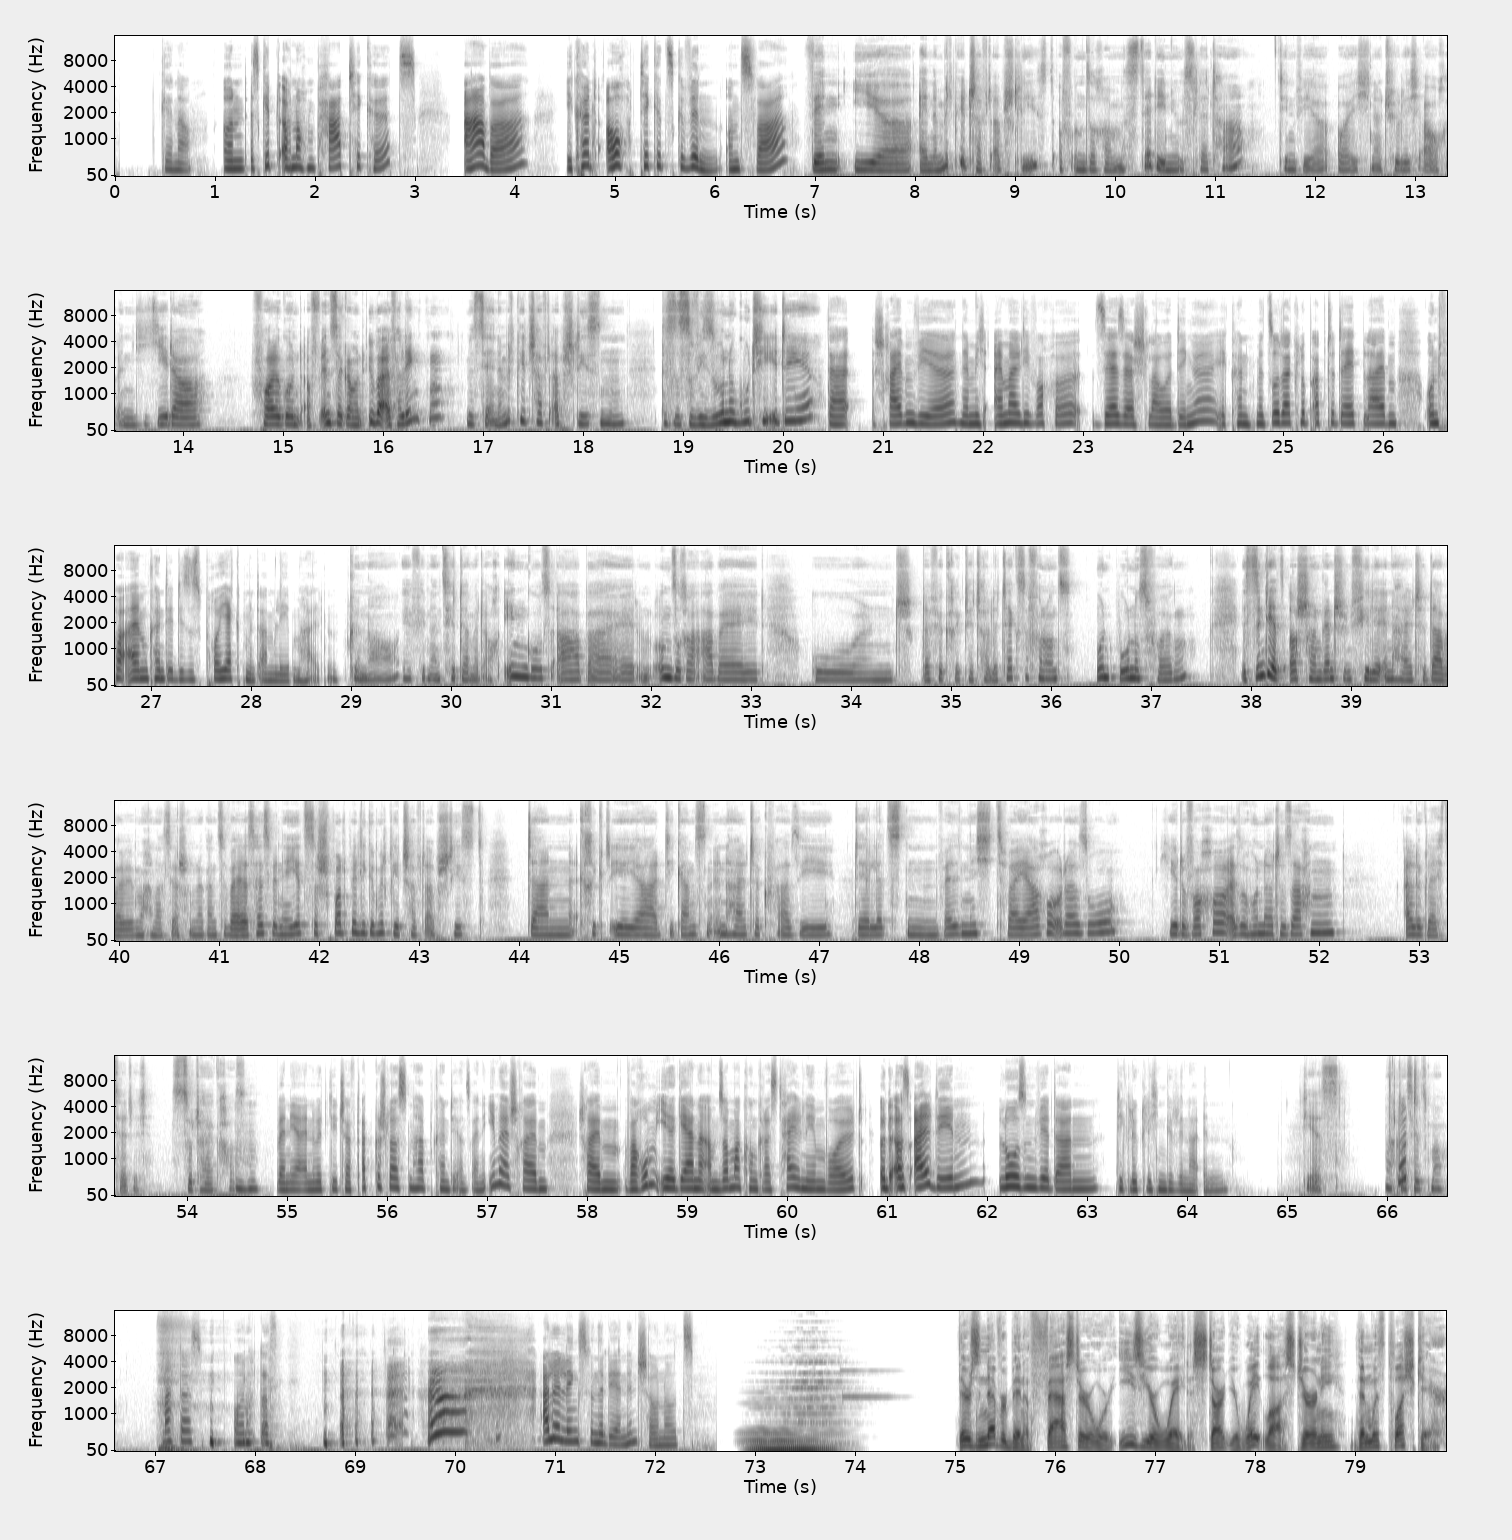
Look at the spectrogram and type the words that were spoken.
Genau. Und es gibt auch noch ein paar Tickets, aber ihr könnt auch Tickets gewinnen. Und zwar, Wenn ihr eine Mitgliedschaft abschließt auf unserem Steady-Newsletter, den wir euch natürlich auch in jeder Folge und auf Instagram und überall verlinken, müsst ihr eine Mitgliedschaft abschließen. Das ist sowieso eine gute Idee. da schreiben wir nämlich einmal die Woche sehr, sehr schlaue Dinge. Ihr könnt mit Soda Club up to date bleiben und vor allem könnt ihr dieses Projekt mit am Leben halten. Genau, ihr finanziert damit auch Ingos Arbeit und unsere Arbeit und dafür kriegt ihr tolle Texte von uns und Bonusfolgen. Es sind jetzt auch schon ganz schön viele Inhalte da, weil wir machen das ja schon eine ganze Weile. Das heißt, wenn ihr jetzt eine sportbillige Mitgliedschaft abschließt, dann kriegt ihr ja die ganzen Inhalte quasi der letzten, weiß ich nicht, zwei Jahre oder so, jede Woche, also hunderte Sachen, alle gleichzeitig. Das ist total krass. Wenn ihr eine Mitgliedschaft abgeschlossen habt, könnt ihr uns eine E-Mail schreiben, schreiben, warum ihr gerne am Sommerkongress teilnehmen wollt. Und aus all denen losen wir dann die glücklichen GewinnerInnen. Yes. Mach Gut. das jetzt mal. Macht das Mach und das. alle Links findet ihr in den Show Notes. There's never been a faster or easier way to start your weight loss journey than with PlushCare.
